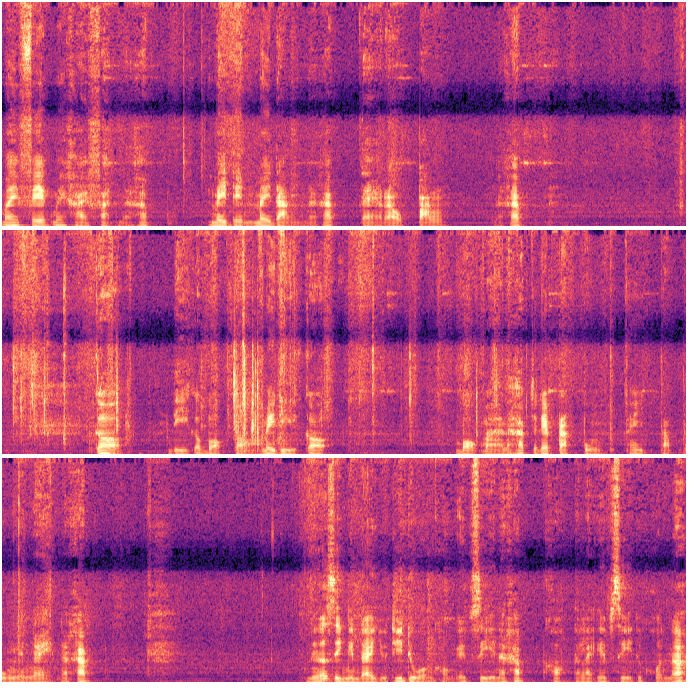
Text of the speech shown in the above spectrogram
ไม่เฟกไม่ขายฝันนะครับ ไม่เด่นไม่ดังนะครับ แต่เราปังนะครับ ก็ดีก็บอกต่อไม่ดีก็บอกมานะครับ จะได้ปรับปรุงให้ปรับปรุงยังไงนะครับเหนือสิ่งอื่นใดอยู่ที่ดวงของ FC นะครับ ของแต่ละ FC ทุกคนเนาะ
